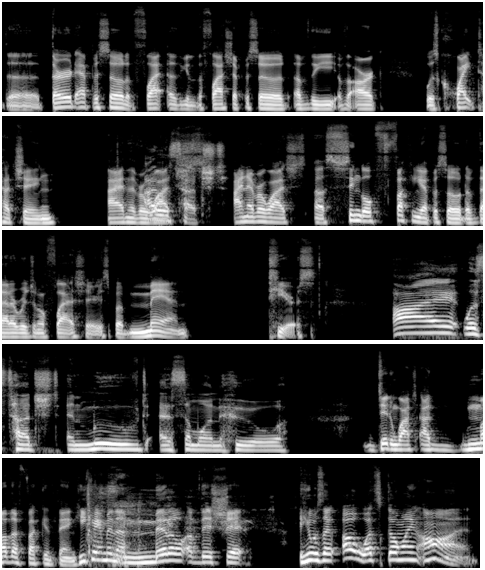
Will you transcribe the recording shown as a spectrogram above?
the third episode of flat uh, you know the flash episode of the of the arc was quite touching i never I watched touched. i never watched a single fucking episode of that original flash series but man tears I was touched and moved as someone who didn't watch a motherfucking thing. He came in the middle of this shit. He was like, "Oh, what's going on?"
